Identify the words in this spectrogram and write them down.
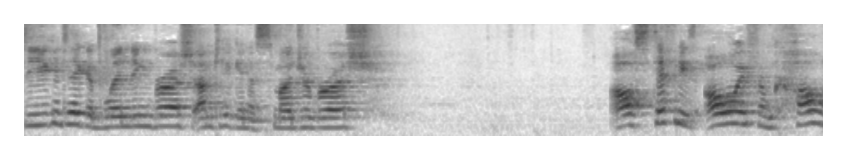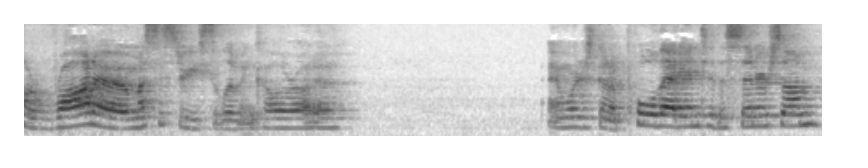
So you can take a blending brush. I'm taking a smudger brush. Oh, Stephanie's all the way from Colorado. My sister used to live in Colorado. And we're just going to pull that into the center some.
